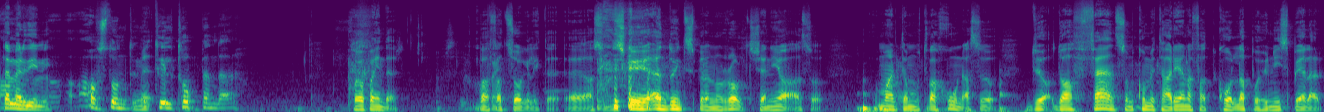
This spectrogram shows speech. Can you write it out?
Stämmer det Dini? avstånd Men- till toppen där. Får jag hoppa in där? Bara för att såga lite. Eh, Alltså, det ska ju ändå inte spela någon roll känner jag. Alltså, om man inte har motivation. Alltså, du, du har fans som kommer till arenan för att kolla på hur ni spelar.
